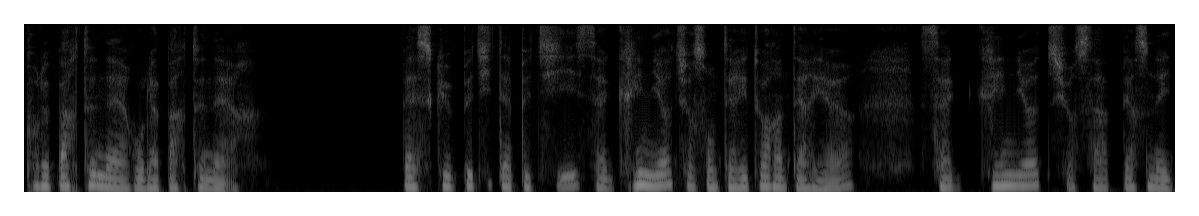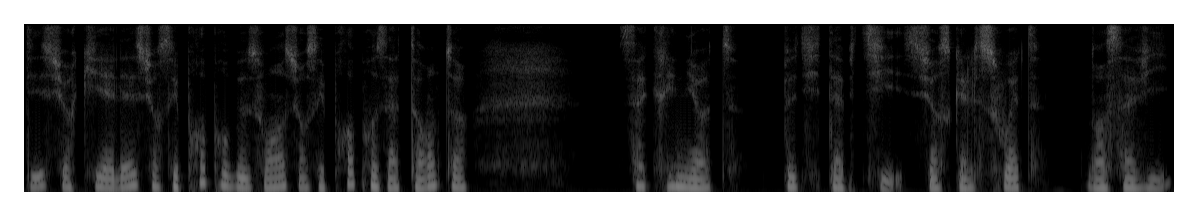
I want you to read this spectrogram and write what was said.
pour le partenaire ou la partenaire parce que petit à petit, ça grignote sur son territoire intérieur, ça grignote sur sa personnalité, sur qui elle est, sur ses propres besoins, sur ses propres attentes. Ça grignote petit à petit sur ce qu'elle souhaite dans sa vie,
